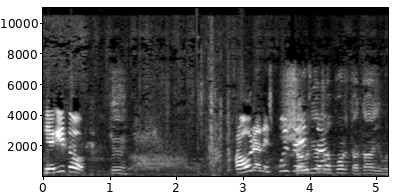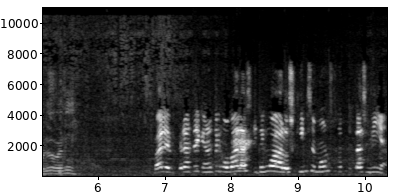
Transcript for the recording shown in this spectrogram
Dieguito, ¿Qué? ahora después de abrí esta... otra puerta acá y boludo, vení. Vale, espérate, que no tengo balas y tengo a los 15 monstruos detrás mía.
